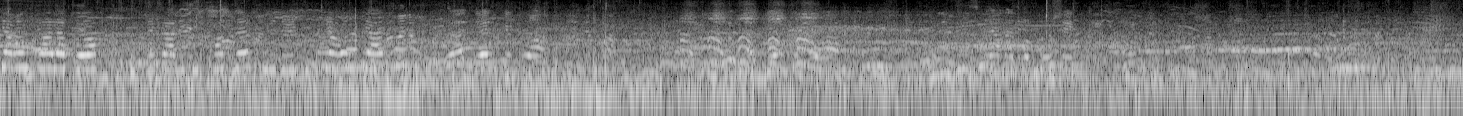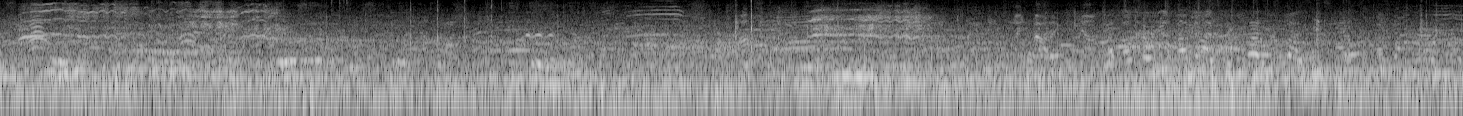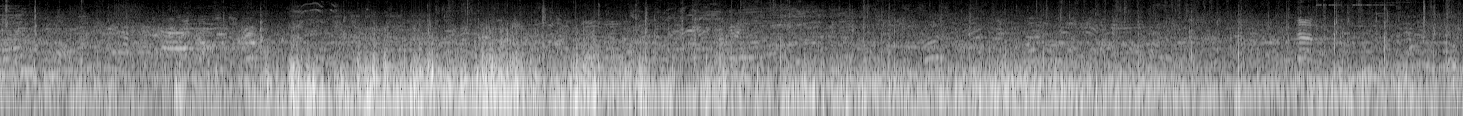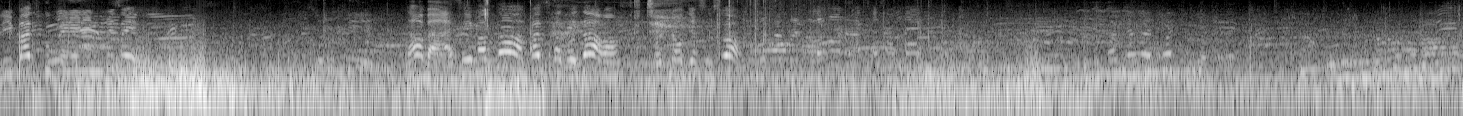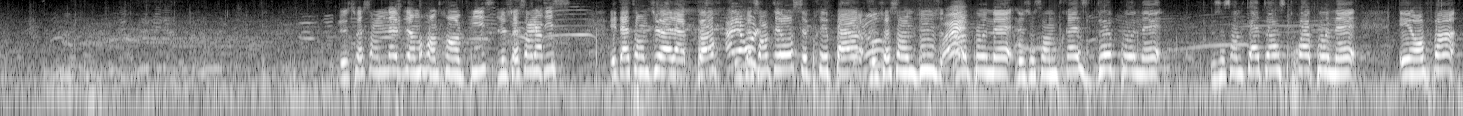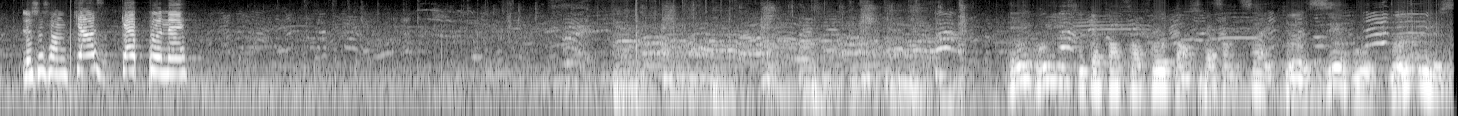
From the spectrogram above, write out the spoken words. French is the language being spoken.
l'équipe 43 à la porte. Je prépare l'équipe 39, suivi de l'équipe 44. Pas de couper les lignes brisées. Non, bah c'est maintenant, après ce sera trop tard. Hein. Revenez en dire ce soir. Le 69 vient de rentrer en piste. Le 70 est attendu à la porte. Allez, le roule. 71 se prépare. Allô Le 72, Ouais. un poney. Le 73, deux poneys. Le 74, trois poneys. Et enfin, le 75, quatre poneys. Et oui, Super sans faute en 65-02.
